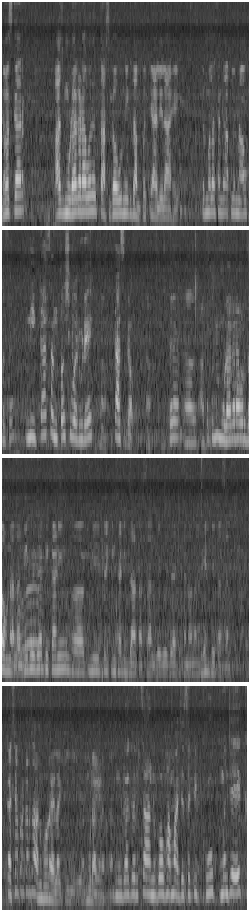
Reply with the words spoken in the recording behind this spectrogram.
नमस्कार. आज मुडागडावर तासगावहून एक दाम्पत्य आलेलं आहे. तर मला सांगा आपलं नाव कसं? नीता संतोष वरुडे हा. तासगाव. तर आता तुम्ही मुडागडावर जाऊन आला. वेगवेगळ्या ठिकाणी तुम्ही ट्रेकिंगसाठी जात असाल वेगवेगळ्या ठिकाणाला भेट देत असाल. कशा प्रकारचा अनुभव राहिला की मुडागडाचा मुडागडचा अनुभव हा माझ्यासाठी खूप म्हणजे एक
